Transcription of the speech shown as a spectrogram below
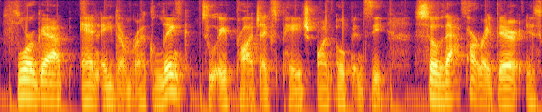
floor gap, and a direct link to a project's page on OpenSea. So that part right there is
